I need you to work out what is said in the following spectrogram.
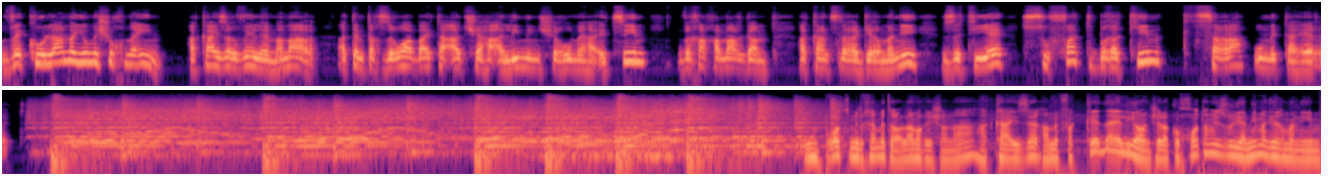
וכולם היו משוכנעים. הקייזר וילהם אמר, אתם תחזרו הביתה עד שהעלים ינשרו מהעצים, וכך אמר גם הקנצלר הגרמני, זה תהיה סופת ברקים קצרה ומטהרת. עם פרוץ מלחמת העולם הראשונה, הקייזר, המפקד העליון של הכוחות המזוינים הגרמנים,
